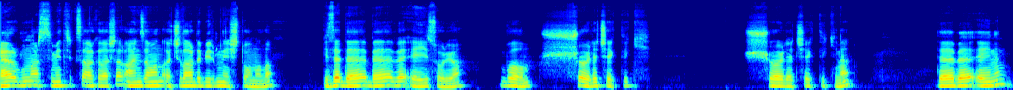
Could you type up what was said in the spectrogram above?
eğer bunlar simetrikse arkadaşlar aynı zamanda açılar da birbirine eşit olmalı. Bize D, B ve E'yi soruyor. Bulalım. Şöyle çektik. Şöyle çektik yine. DBE'nin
